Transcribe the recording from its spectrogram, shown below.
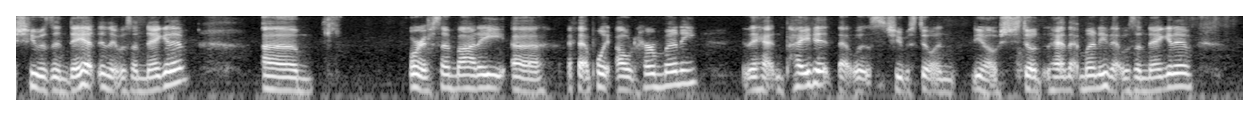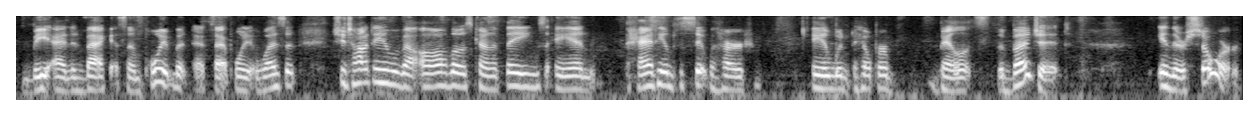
she was in debt and it was a negative um or if somebody uh at that point owed her money and they hadn't paid it that was she was still in you know she still didn't have that money that was a negative be added back at some point but at that point it wasn't. She talked to him about all those kind of things and had him to sit with her and would help her balance the budget in their store.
